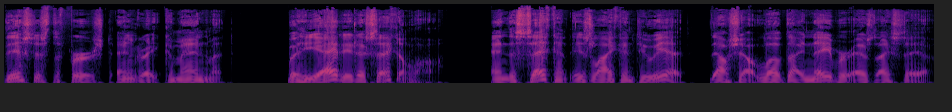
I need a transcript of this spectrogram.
This is the first and great commandment. But he added a second law, and the second is like unto it Thou shalt love thy neighbor as thyself.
